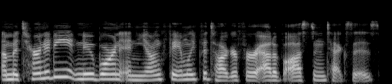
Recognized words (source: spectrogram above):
a maternity, newborn, and young family photographer out of Austin, Texas.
